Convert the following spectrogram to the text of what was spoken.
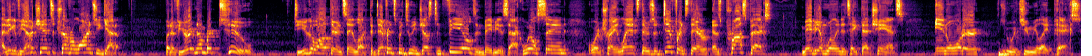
I think if you have a chance at Trevor Lawrence, you get him. But if you're at number two, do you go out there and say, look, the difference between Justin Fields and maybe a Zach Wilson or Trey Lance, there's a difference there as prospects. Maybe I'm willing to take that chance in order to accumulate picks.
